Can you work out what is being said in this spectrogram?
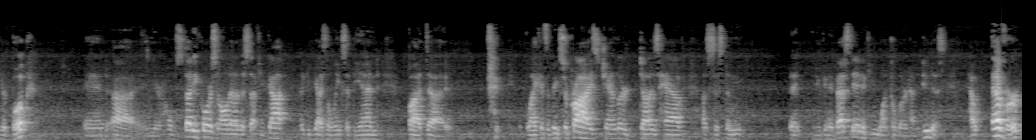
your book and, uh, your home study course and all that other stuff you've got. I'll give you guys the links at the end. But uh, like it's a big surprise, Chandler does have a system that you can invest in if you want to learn how to do this. However,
